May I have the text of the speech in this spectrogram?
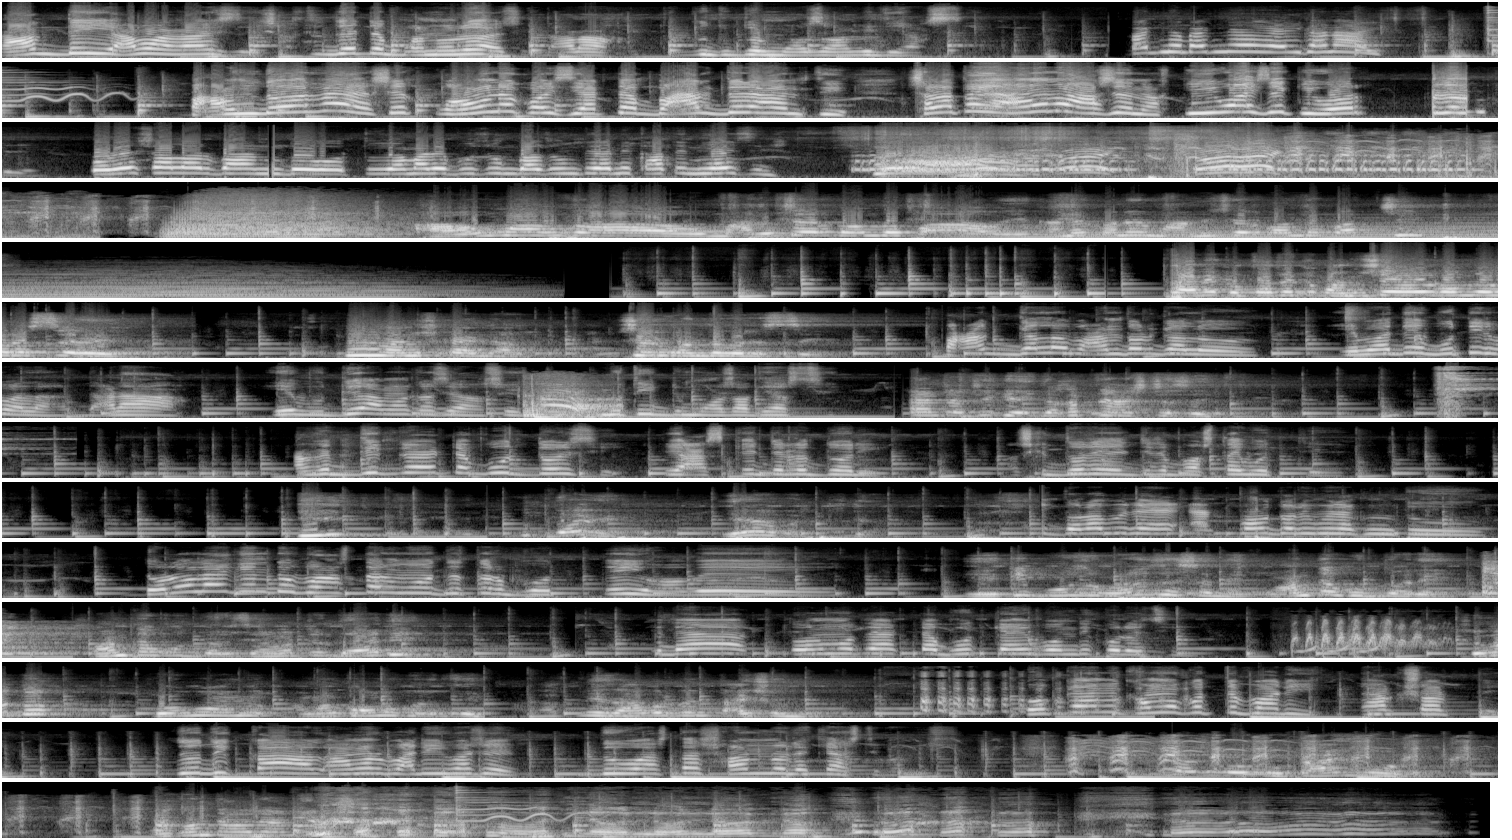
রাগ দেই আমার আছে সাথে বানরে আছে দাঁড়া তোকে দুটোর মজা আমি দিয়ে আসছি। এইখানে সে কখনো কইছি একটা বাঘ ধরে আনতি সারা তো এখনও আসে না কি হয়েছে কি ওর? ওরে শালার বান্দো তুই আমারে দিয়ে খাতে নিয়ে আইছিস? গাও মানুষের গন্ধ পাও, এখানে কোনে মানুষের গন্ধ পাচ্ছি। এখানে কোথা থেকে মানুষের গন্ধ বেরোচ্ছে? মানুষ খায় না মানুষের গন্ধ বেরোচ্ছে। বাঘ গেল, বান্দর গেল। এবার দিয়ে বুতির বেলা, দাঁড়া। এ বুদ্ধি আমার কাছে আছে। বুতির মজা দিয়ে আসছে। আগের দিকে একটা ভূত ধরেছি এই আজকে যেটা ধরি। আজকে ধরে যেটা বস্তায় ভর্তি? ধরাবি রে এক পাও ধরবি না কিন্তু। ধরলে কিন্তু বস্তার মধ্যে তোর ভরতেই হবে। এ বুঝ বলা যাচ্ছে না কোনটা বুধ ধরে। কোনটা বুধ ধরেছে আমার তো দেয়া দি। দেখ তোর মতো একটা ভূতকে আমি বন্দি করেছি। সেটা তো প্রভু আমি আমার কর্ম করেছে। আপনি যা বলবেন তাই শুনব। তোকে আমি ক্ষমা করতে পারি এক শর্তে। যদি কাল আমার বাড়ির পাশে দু বস্তা স্বর্ণ রেখে আসতে পারিস। তাই হোক এখন তাহলে আমি আসি। no, no, no, no.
